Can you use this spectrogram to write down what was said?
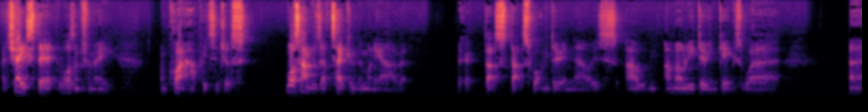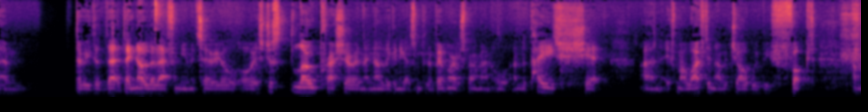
I chased it. It wasn't for me. I'm quite happy to just. What's happened is I've taken the money out of it. Okay. That's that's what I'm doing now. Is I'm, I'm only doing gigs where um, they're either there, they know they're there for new material, or it's just low pressure, and they know they're going to get something a bit more experimental, and the pay's shit. And if my wife didn't have a job, we'd be fucked. I'm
